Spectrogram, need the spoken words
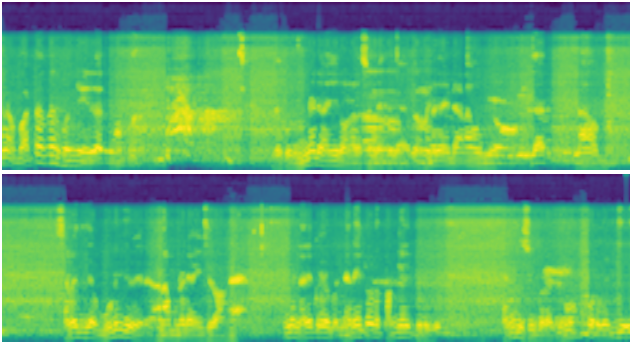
ஆனால் பட்டர் தான் கொஞ்சம் இதாக இருக்குமாப்பா இதை கொஞ்சம் முன்னாடி வாங்கிடுவாங்க சமயத்தில். முன்னாடி வாங்கிட்டு ஆனால் கொஞ்சம் இதாக இருக்குது நான் சமயத்தில் முடிஞ்சு போயிரு ஆனால் முன்னாடி வாங்கிடுவாங்க. இன்னும் நிறைய பேர் நிறைய பேரோட பங்களிப்பு இருக்குது கஞ்சி சூப்பராக இருக்குது ஒரு வெஜ்ஜி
